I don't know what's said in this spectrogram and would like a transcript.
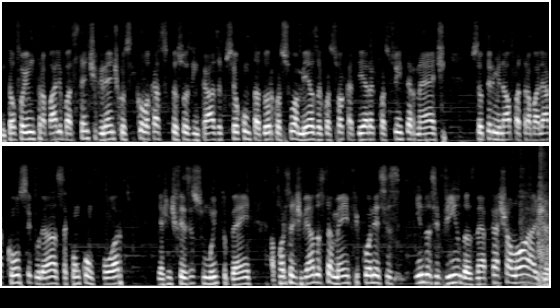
Então foi um trabalho bastante grande conseguir colocar essas pessoas em casa com o seu computador, com a sua mesa, com a sua cadeira, com a sua internet, com o seu terminal para trabalhar com segurança, com conforto. E a gente fez isso muito bem. A força de vendas também ficou nesses indas e vindas, né? Fecha a loja,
